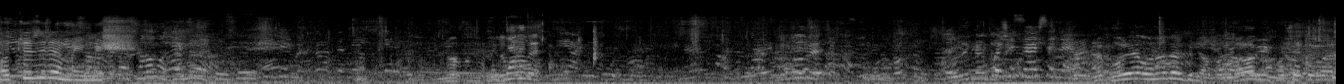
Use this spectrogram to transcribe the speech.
30 lira mıymış? Oraya ona verdim ya. Abi poşetim var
